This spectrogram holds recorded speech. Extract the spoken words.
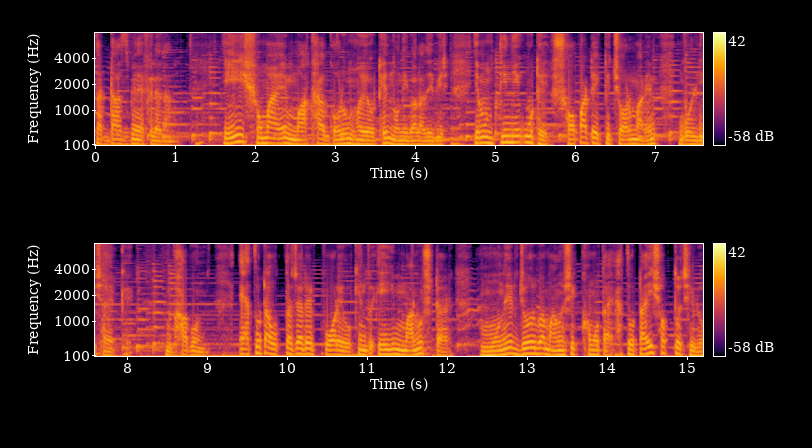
তার ডাস্টবিনে ফেলে দেন। এই সময়ে মাথা গরম হয়ে ওঠে ননিবালা দেবীর এবং তিনি উঠে সপাটে একটি চর মারেন গোল্ডি সাহেবকে। ভাবুন, এতটা অত্যাচারের পরেও কিন্তু এই মানুষটার মনের জোর বা মানসিক ক্ষমতা এতটাই শক্ত ছিল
